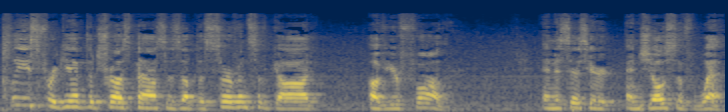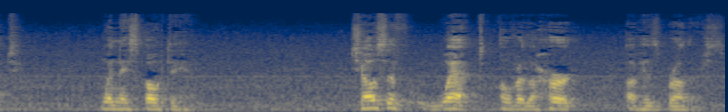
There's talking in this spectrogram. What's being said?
please forgive the trespasses of the servants of God of your father. And it says here, and Joseph wept when they spoke to him. Joseph wept over the hurt of his brothers.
